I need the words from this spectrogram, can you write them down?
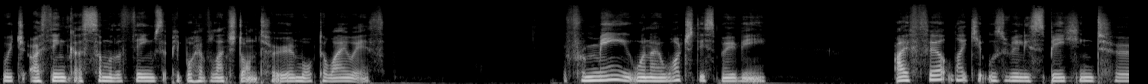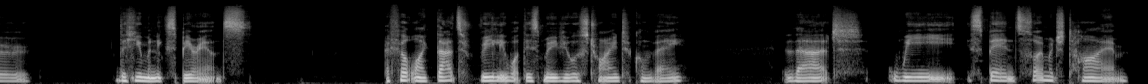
which I think are some of the themes that people have latched onto and walked away with. For me, when I watched this movie, I felt like it was really speaking to the human experience. I felt like that's really what this movie was trying to convey. That we spend so much time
